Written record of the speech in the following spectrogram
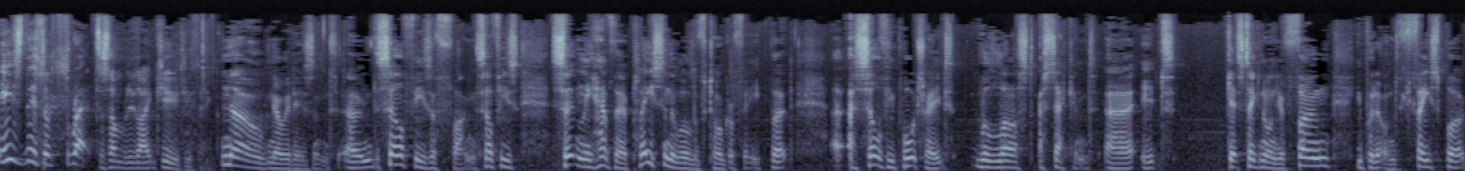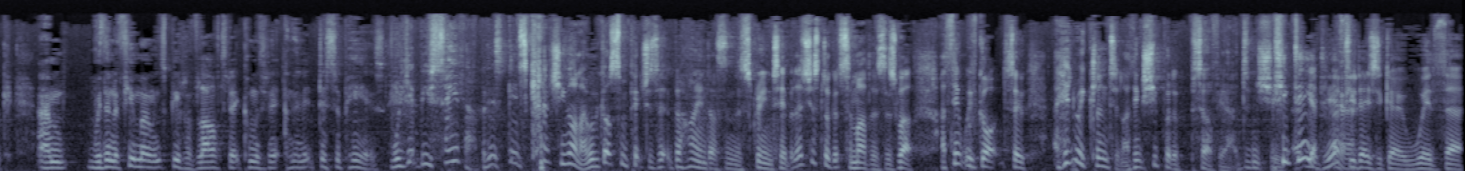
Is this a threat to somebody like you, do you think? No, no it isn't. Um, selfies are fun. Selfies certainly have their place in the world of photography, but a, a selfie portrait will last a second. Uh, it gets taken on your phone, you put it on Facebook, and within a few moments people have laughed at it, commented on it, and then it disappears. Well, yeah, but you say that, but it's, it's catching on. We've got some pictures behind us in the screen here, but let's just look at some others as well. I think we've got, so Hillary Clinton, I think she put a selfie out, didn't she? She did, uh, yeah, yeah, A few days ago with, uh,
